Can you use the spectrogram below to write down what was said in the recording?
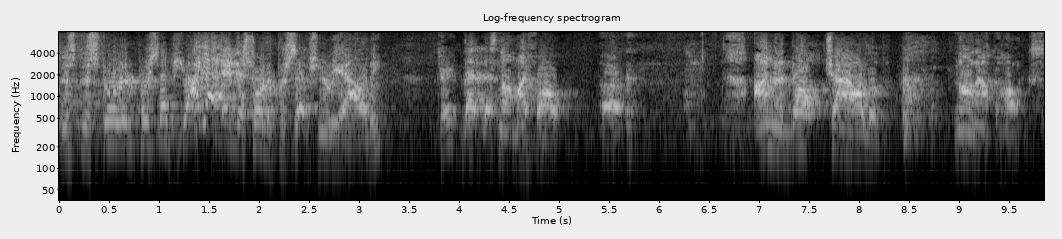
Just distorted perception. I got that distorted perception of reality. Okay, that, that's not my fault. Uh, I'm an adult child of non-alcoholics.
